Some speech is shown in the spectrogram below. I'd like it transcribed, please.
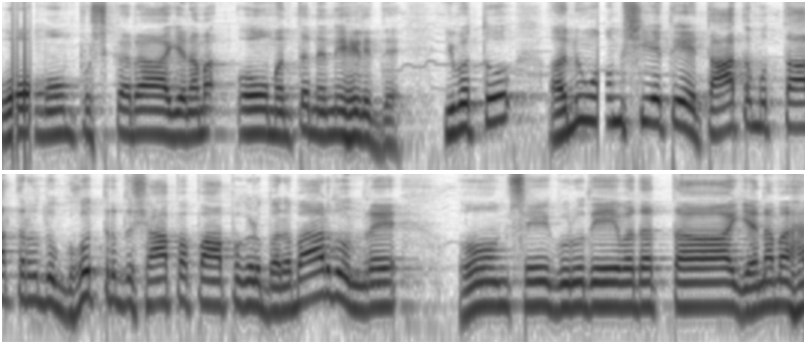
ಓಂ ಓಂ ಪುಷ್ಕರ ಯನಮ ಓಂ ಅಂತ ನೆನ್ನೆ ಹೇಳಿದ್ದೆ. ಇವತ್ತು ಅನುವಂಶೀಯತೆ, ತಾತ ಮುತ್ತಾತರದ್ದು ಗೋತ್ರದ ಶಾಪ ಪಾಪಗಳು ಬರಬಾರ್ದು ಅಂದರೆ, ಓಂ ಶ್ರೀ ಗುರುದೇವದತ್ತ ನಮಃ.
